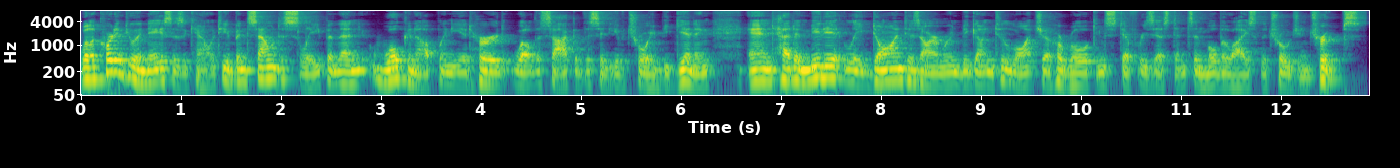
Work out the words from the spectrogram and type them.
Well, according to Aeneas' account, he had been sound asleep and then woken up when he had heard, well, the sack of the city of Troy beginning, and had immediately donned his armor and begun to launch a heroic and stiff resistance and mobilize the Trojan troops.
